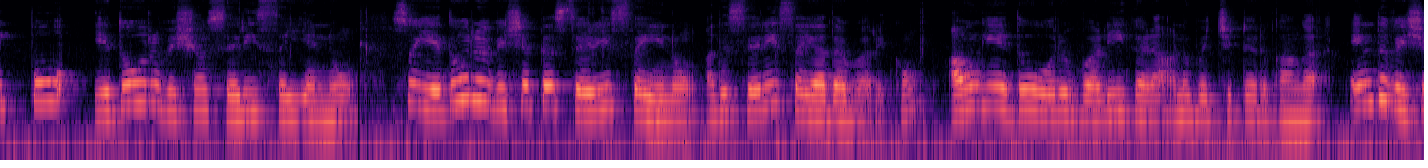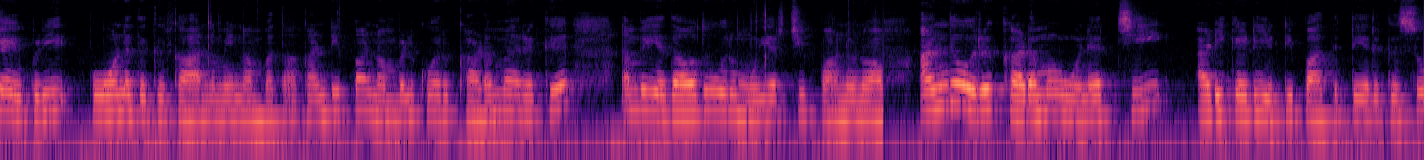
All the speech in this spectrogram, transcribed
இப்போது ஏதோ ஒரு விஷயம் சரி செய்யணும். ஸோ ஏதோ ஒரு விஷயத்த சரி செய்யணும். அது சரி செய்யாத வரைக்கும் அவங்க ஏதோ ஒரு வழிகளை அனுபவிச்சுட்டு இருக்காங்க. இந்த விஷயம் இப்படி போனதுக்கு காரணமே நம்ம தான். கண்டிப்பாக நம்மளுக்கு ஒரு கடமை இருக்குது நம்ம ஏதாவது ஒரு முயற்சி பண்ணணும். அந்த ஒரு கடமை உணர்ச்சி அடிக்கடி எட்டி பார்த்துட்டே இருக்குது ஸோ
